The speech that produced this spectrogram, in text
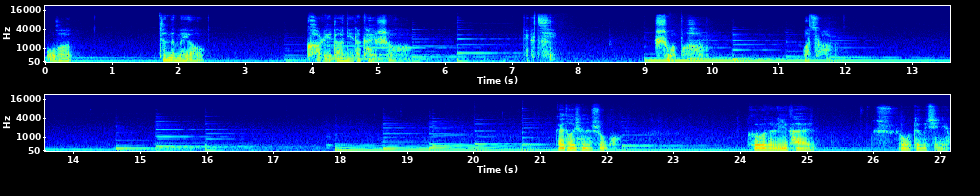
我真的没有考虑到你的感受，对不起。是我不好，我错了。该道歉的是我，哥哥的离开，是我对不起你们。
